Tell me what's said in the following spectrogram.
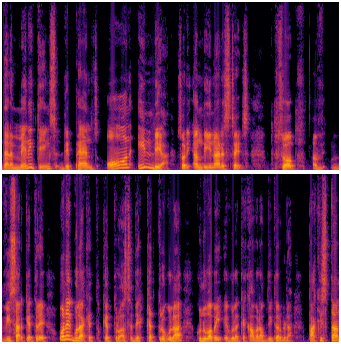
There are many things depends on India, sorry, on the United States. So, ভিসার ক্ষেত্রে অনেকগুলা ক্ষেত্র ক্ষেত্র আছে যে ক্ষেত্রগুলা কোনোভাবেই এগুলাকে কাভার আপ দিতে পারবে না। Pakistan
